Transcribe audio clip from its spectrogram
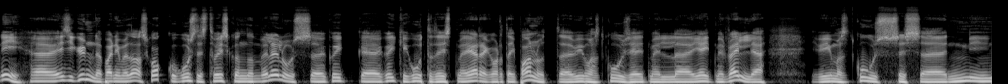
nii, äh, esikümne panime taas kokku, kuusteist võistkonda on veel elus, kõik, kõiki kuuteteist me järjekorda ei pannud, viimased kuus jäid meil, jäid meil välja ja viimased kuus siis äh, nii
